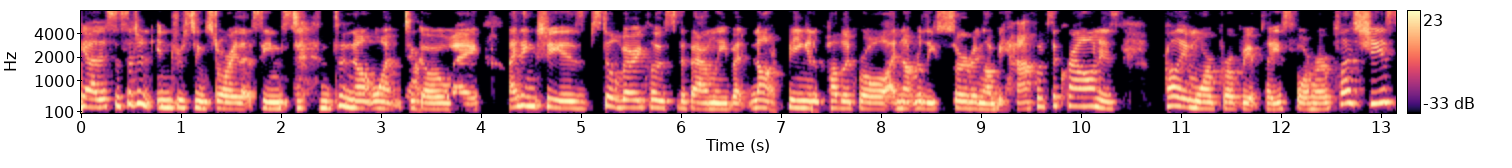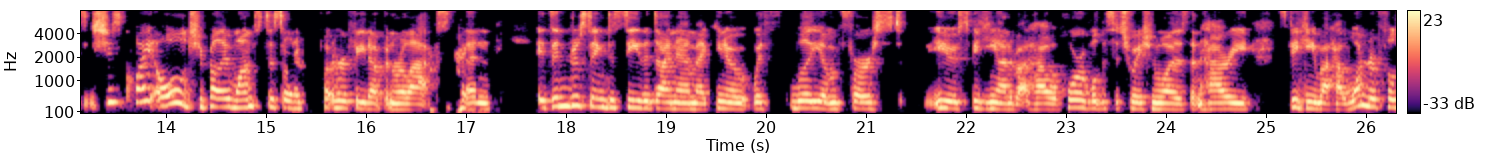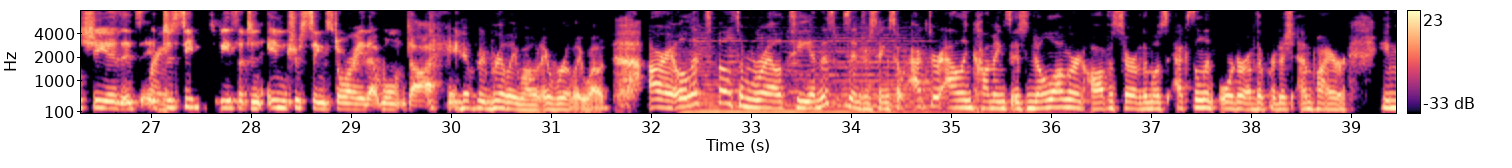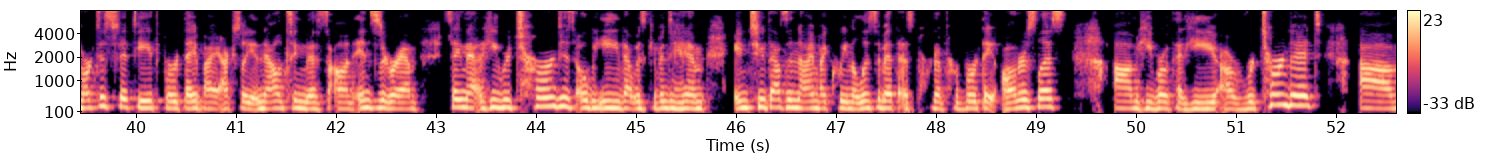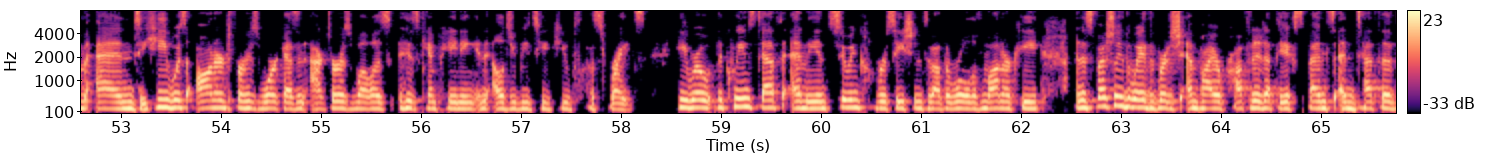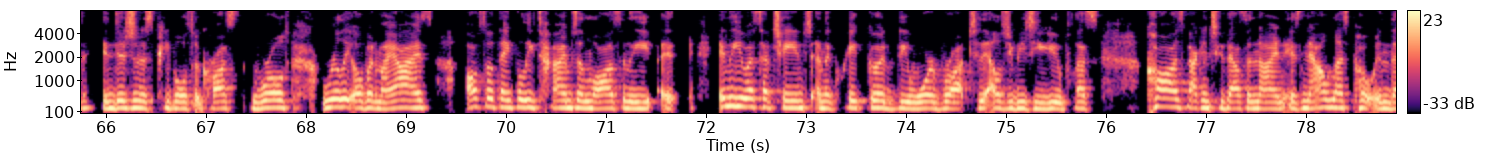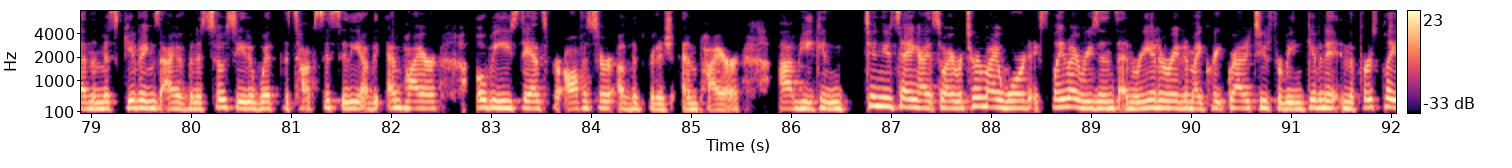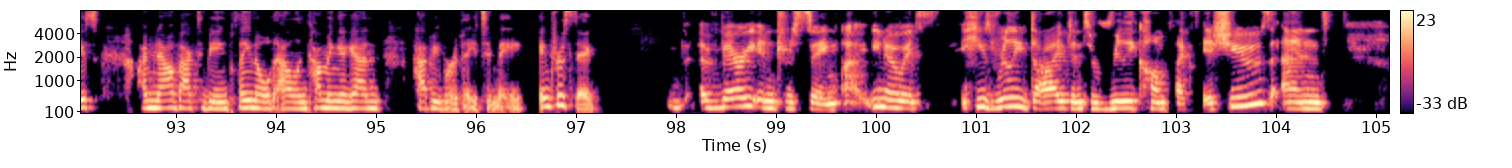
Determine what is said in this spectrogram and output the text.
Yeah, this is such an interesting story that seems to, to not want to yeah. go away. I think she is still very close to the family, but not being in a public role and not really serving on behalf of the crown is probably a more appropriate place for her. Plus, she's she's quite old. She probably wants to sort of put her feet up and relax. Right. And it's interesting to see the dynamic, you know, with William first you know speaking out about how horrible the situation was then harry speaking about how wonderful she is it's right. it just seems to be such an interesting story that won't die it really won't it really won't all right well let's spill some royalty and this was interesting so actor alan cummings is no longer an officer of the most excellent order of the british empire he marked his 50th birthday by actually announcing this on instagram saying that he returned his obe that was given to him in 2009 by queen elizabeth as part of her birthday honors list um, he wrote that he uh, returned it. Um, and he was honored for his work as an actor as well as his campaigning in LGBTQ plus rights. He wrote The Queen's Death and the ensuing conversations about the role of monarchy, and especially the way the British Empire profited at the expense and death of indigenous peoples across the world really opened my eyes. Also, thankfully, times and laws in the in the US have changed, and the great good the award brought to the LGBTQ plus cause back in 2009 is now less potent than the misgivings I have been associated with the toxicity of the empire. OBE stands for Officer of the British Empire. Um, he continued saying, I, so I returned my award, explained my reasons, and reiterated my great gratitude for being given it in the first place. I'm now back to being plain old Alan Cumming again. Happy birthday to me. Interesting. Very interesting. I, you know, it's, he's really dived into really complex issues and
